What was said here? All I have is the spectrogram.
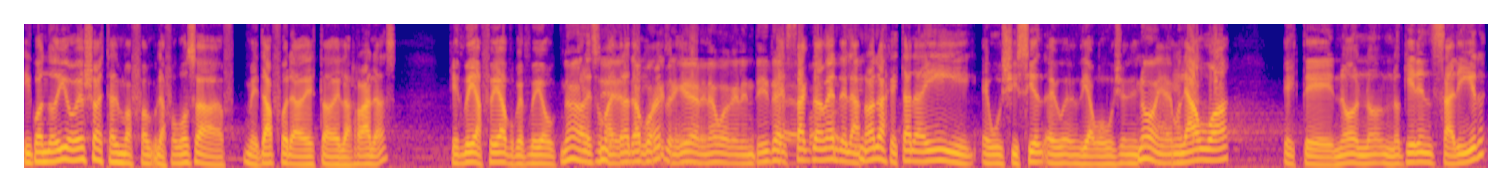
Y cuando digo olla, está la famosa metáfora de esta de las ranas, que es media fea porque es medio... No, parece sí, el agua que se queda en el agua calentita. Exactamente, las ranas que están ahí ebulliciendo, eh, No, en el agua, este, no, no, no quieren salir,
